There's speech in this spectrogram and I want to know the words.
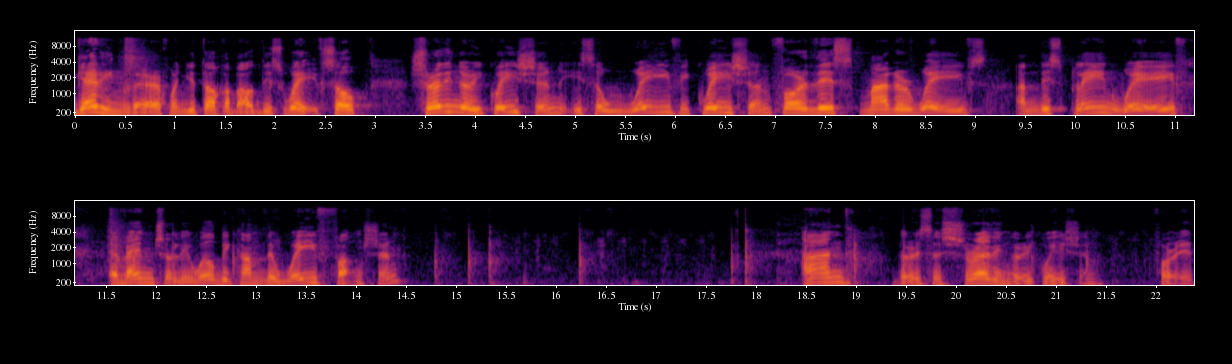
getting there when you talk about this wave. So Schrodinger equation is a wave equation for these matter waves, and this plane wave eventually will become the wave function. And there is a Schrodinger equation for it.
